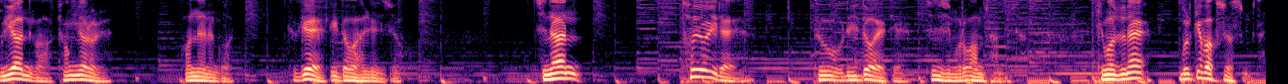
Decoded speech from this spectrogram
위안과 격려를 건네는 것. 그게 리더가 할 일이죠. 지난 토요일에 두 리더에게 진심으로 감사합니다. 김어준의 물개박수였습니다.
